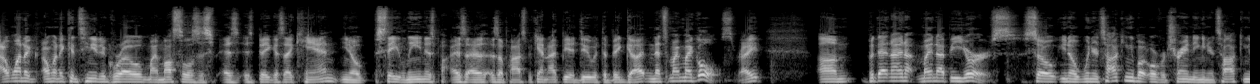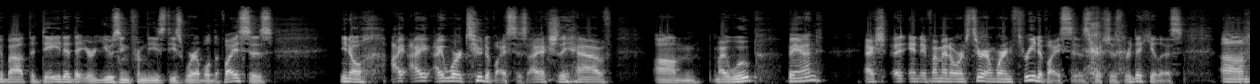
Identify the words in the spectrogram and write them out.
I want to, I want to continue to grow my muscles as, as, as big as I can, you know, stay lean as, as, as I possibly can, not be a dude with a big gut. And that's my, my goals, right? Um, but that might not, might not be yours. So, you know, when you're talking about overtraining and you're talking about the data that you're using from these, these wearable devices, you know, I, I, I wear two devices. I actually have, um, my Whoop band. Actually, and if I'm at Orange Theory, I'm wearing three devices, which is ridiculous. Um,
